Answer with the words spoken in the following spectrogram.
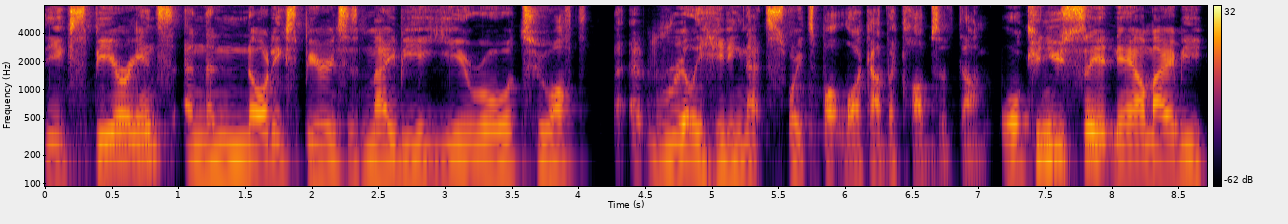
the experience and the not experience is maybe a year or two off at really hitting that sweet spot like other clubs have done? Or can you see it now maybe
